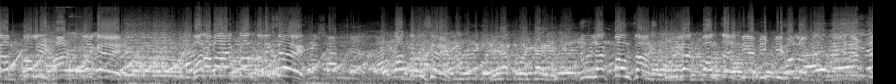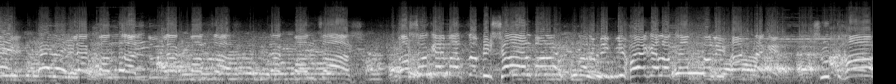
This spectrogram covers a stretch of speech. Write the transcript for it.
গাবতলি হাট থেকে। বড় ভাই দর্শকের মাত্র বিশাল বড় একটি গরু বিক্রি হয়ে গেল গাবতলি হাট থেকে সুঠাম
